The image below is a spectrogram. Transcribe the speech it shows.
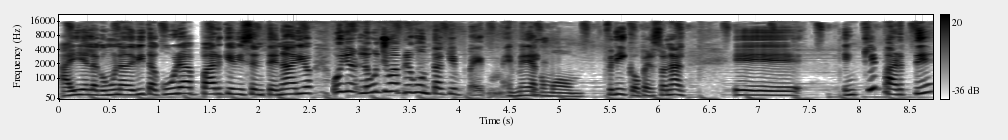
ahí en la comuna de Vitacura, Parque Bicentenario. Oye, la última pregunta, que eh, es media como frico, personal. Eh, ¿En qué parte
